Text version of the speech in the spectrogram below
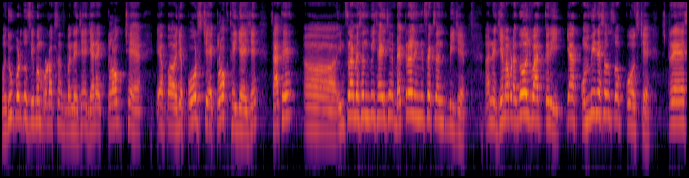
વધુ પડતું સીબમ પ્રોડક્શન્સ બને છે. જ્યારે ક્લોક છે, એ જે પોર્સ છે, એ ક્લોક થઈ જાય છે. સાથે ઇન્ફ્લામેશન બી થાય છે બેક્ટેરિયલ ઇન્ફેક્શન બી છે. અને જેમ આપણે અગાઉ જ વાત કરી કે આ કોમ્બિનેશન્સ ઓફ કોઝ છે સ્ટ્રેસ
